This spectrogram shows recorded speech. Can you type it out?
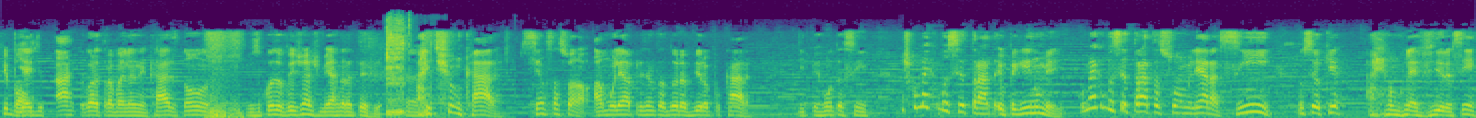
Que bom. E é de tarde, agora trabalhando em casa, então de vez em quando eu vejo umas merdas na TV. É. Aí tinha um cara, sensacional. A mulher apresentadora vira pro cara e pergunta assim: Mas como é que você trata. Eu peguei no meio. Como é que você trata a sua mulher assim? Não sei o quê. Aí a mulher vira assim.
